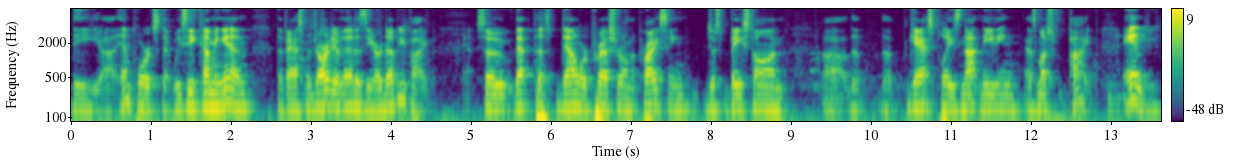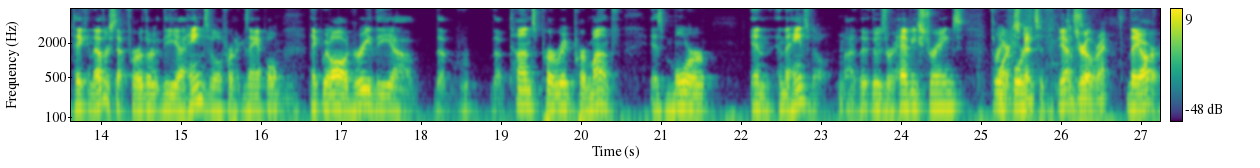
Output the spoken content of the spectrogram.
The uh, imports that we see coming in, the vast majority of that is ERW pipe. Yeah. So that puts downward pressure on the pricing just based on uh, the the gas plays not needing as much pipe. Mm-hmm. And you take another step further, the uh, Haynesville, for an example, mm-hmm. I think we'd all agree the uh, the the tons per rig per month is more in in the Haynesville. Mm-hmm. Uh, th- those are heavy strings three, more four, expensive yes, to drill, right? They are,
